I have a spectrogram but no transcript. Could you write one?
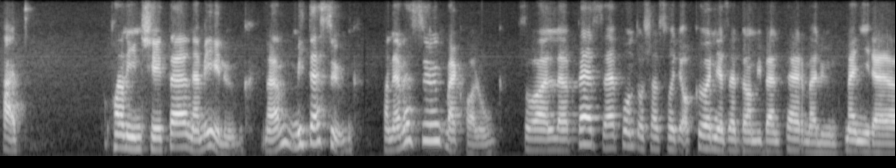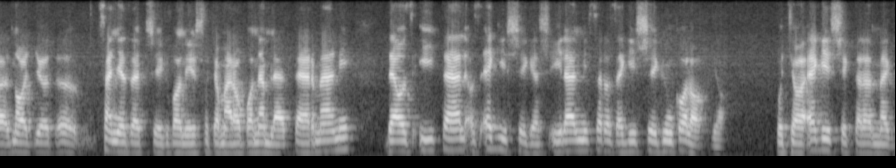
Hát, ha nincs étel, nem élünk, nem? Mi teszünk? Ha nem eszünk, meghalunk. Szóval persze fontos az, hogy a környezetben, amiben termelünk, mennyire nagy szennyezettség van, és hogyha már abban nem lehet termelni, de az étel, az egészséges élelmiszer az egészségünk alapja. Hogyha egészségtelen, meg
